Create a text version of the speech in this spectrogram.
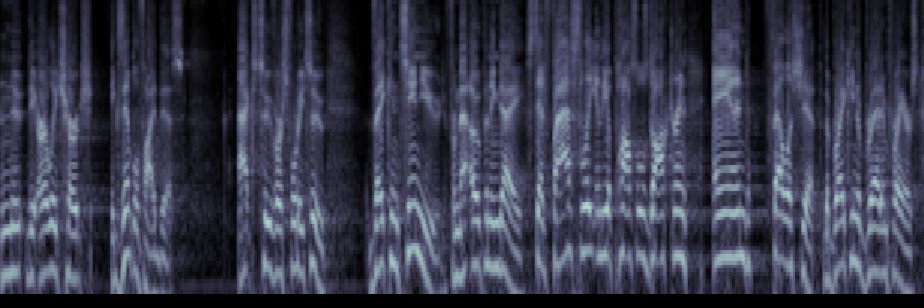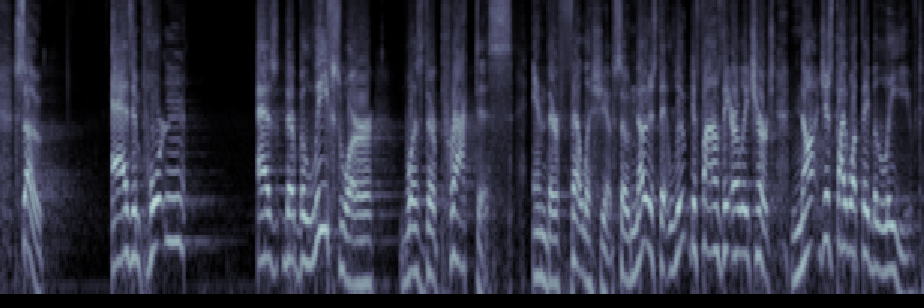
new, the early church exemplified this. Acts 2, verse 42. They continued from that opening day, steadfastly in the apostles' doctrine and fellowship, the breaking of bread and prayers. So, as important as their beliefs were, was their practice and their fellowship. So, notice that Luke defines the early church not just by what they believed,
